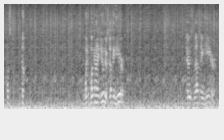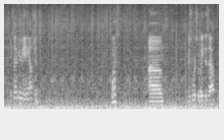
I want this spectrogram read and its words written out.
What's, no. What, what can I do? There's nothing here. There's nothing here. It's not any options. What? Um, we're to wait this out?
